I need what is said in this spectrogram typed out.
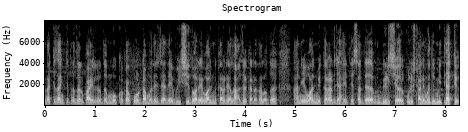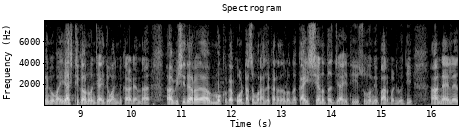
नक्कीच अंकिता जर पाहिलं तर मोकोका कोर्टामध्ये जे आहे ते व्हीसीद्वारे वाल्मिक कराड याला हजर करण्यात आलं होतं. आणि वाल्मिक कराड जे आहे ते सध्या बीड शहर पोलीस ठाण्यामध्ये मी त्याच ठिकाणी उभा आहे. याच ठिकाणाहून जे आहे ते वाल्मिक कराड यांना व्हीसीद्वारा मोकका कोर्टासमोर हजर करण्यात आलं होतं. काही क्षणातच जे आहे ती ही सुनावणी पार पडली होती. न्यायालय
